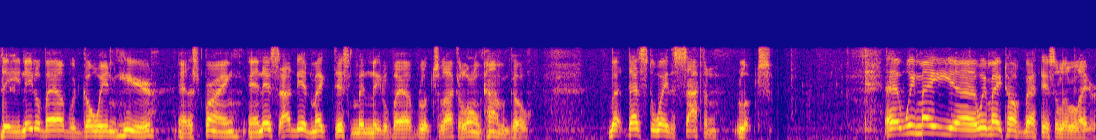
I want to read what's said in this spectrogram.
the needle valve would go in here and a spring and this I did make this needle valve looks like a long time ago but that's the way the siphon looks. Uh, we may uh, we may talk about this a little later.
